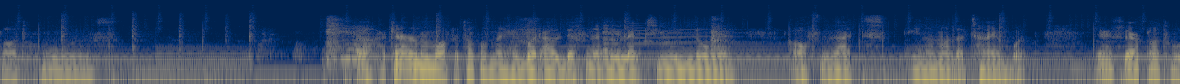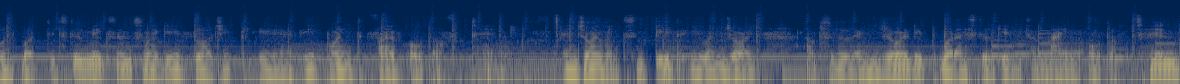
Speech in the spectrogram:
plot holes uh, i can't remember off the top of my head but i'll definitely let you know of that in another time but yes there are plot holes but it still makes sense so i gave logic a 8.5 out of 10 enjoyment did you enjoy? Absolutely enjoyed it but i still gave it a 9 out of 10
